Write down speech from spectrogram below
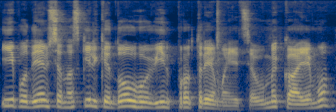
і подивимося, наскільки довго він протримається. Вмикаємо.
